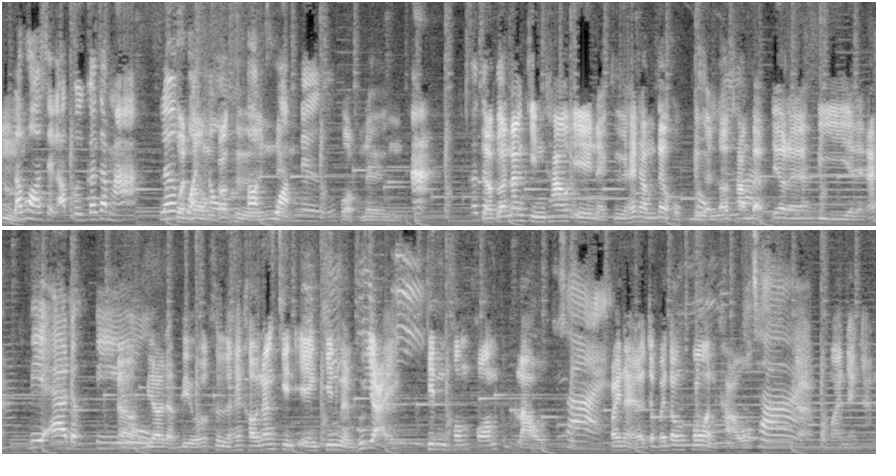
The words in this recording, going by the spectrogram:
อืมแล้วพอเสร็จแล้วปุ๊บก็จะมาเลิกขวดนมขวดนมก็คือตอนขวบหนึ่งขวบหนึ่งอะก็จะแล้วก็นั่งกินข้าวเองเนี่ยคือให้ทำตั้งแต่หกเดือนหกเดือนเราทำแบบเรียกอะไรนะ B อะไรนะ BLW อ่า BLW ก็คือให้เขานั่งกินเองกินเหมือนผู้ใหญ่กินพร้อม ๆ กับเรา ใช่ ไปไหนเราจะไม่ต้องป้อนเขาใช่อ่าประมาณอย่างนั้น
